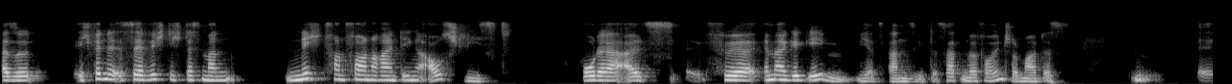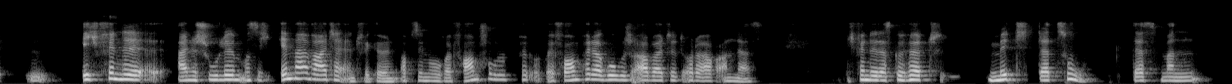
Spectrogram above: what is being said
Also ich finde es sehr wichtig, dass man nicht von vornherein Dinge ausschließt oder als für immer gegeben jetzt ansieht. Das hatten wir vorhin schon mal. Das, äh, ich finde, eine Schule muss sich immer weiterentwickeln, ob sie nur Reformschule, reformpädagogisch arbeitet oder auch anders. Ich finde, das gehört mit dazu, dass man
